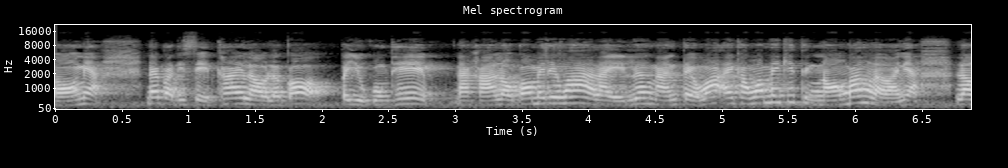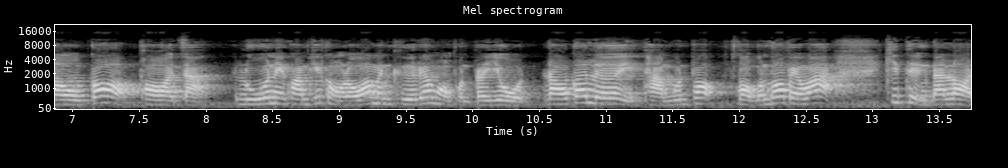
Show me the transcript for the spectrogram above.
น้องเนี่ยได้ปฏิเสธค่ายเราแล้วก็ไปอยู่กรุงเทพนะคะ เราก็ไม่ได้ว่าอะไรเรื่องนั้น แต่ว่าไอ้คำว่าไม่คิดถึงน้องบ้างเหรอเนี่ยเราก็พอจะรู้ในความคิดของเราว่ามันคือเรื่องของผลประโยชน์ เราก็เลยถามคุณพ่อบอกคุณพ่อไปว่า คิดถึงตลอด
